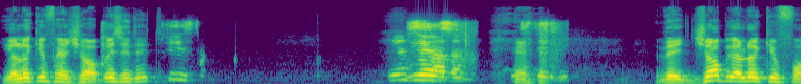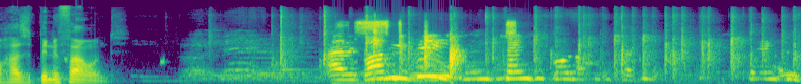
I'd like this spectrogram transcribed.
You're looking for a job, isn't it? Please. Yes, Yes. Father. Yes, Daddy. The job you're looking for has been found. I receive. Thank you, God. Thank you.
